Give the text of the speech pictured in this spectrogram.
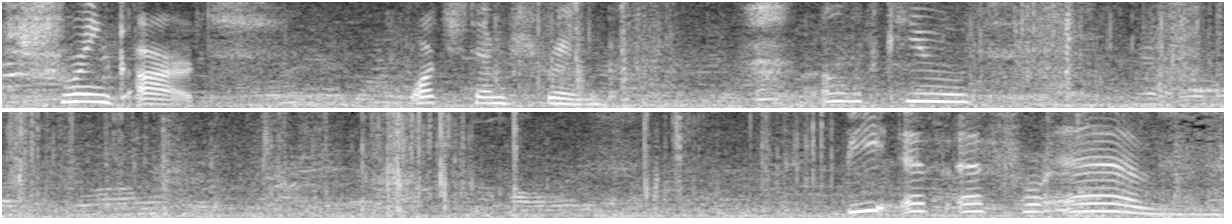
Shrink art. Watch them shrink. Oh, wat cute. BFF for Evs.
